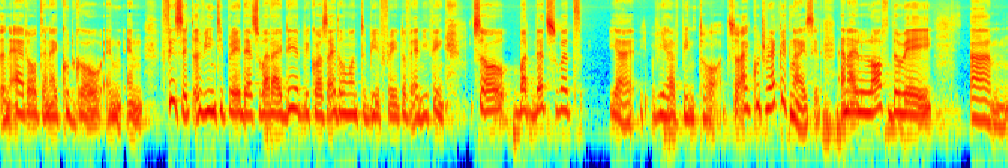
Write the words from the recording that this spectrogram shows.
an adult and I could go and, and visit a Winti Pre, that's what I did because I don't want to be afraid of anything. So, but that's what, yeah, we have been taught. So I could recognize it. And I love the way um,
